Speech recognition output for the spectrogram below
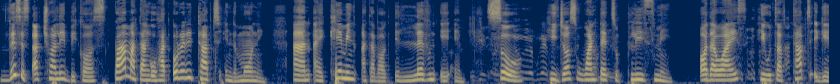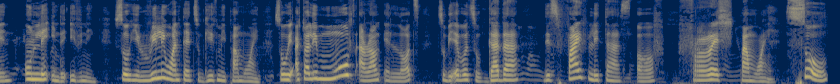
This is actually because Pa Matango had already tapped in the morning and I came in at about 11 a.m. So he just wanted to please me. Otherwise, he would have tapped again only in the evening. So he really wanted to give me palm wine. So we actually moved around a lot to be able to gather these five liters of fresh palm wine. So,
